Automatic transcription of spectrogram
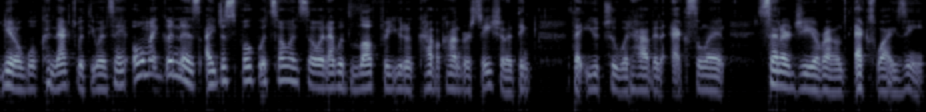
you know, will connect with you and say, oh my goodness, I just spoke with so and so and I would love for you to have a conversation. I think that you two would have an excellent synergy around XYZ.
